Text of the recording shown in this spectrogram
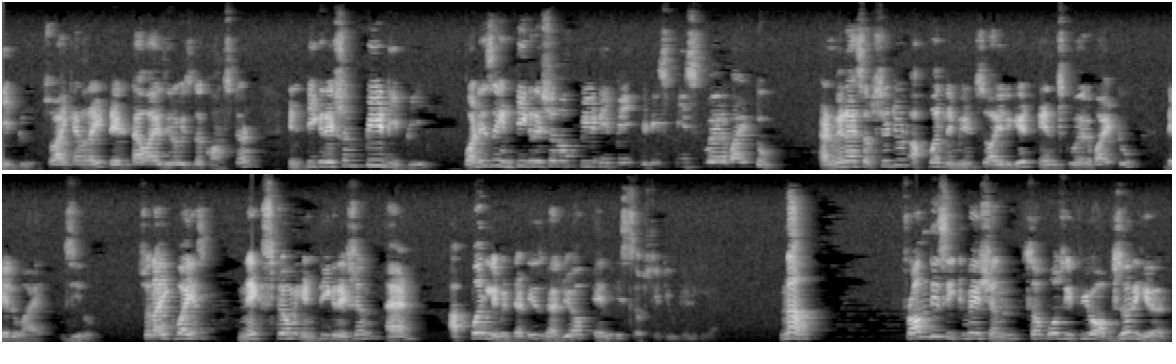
dp. So I can write delta y0 is the constant integration p dp. What is the integration of p dp? It is p square by 2 and when I substitute upper limit so I will get n square by 2 del y0. So likewise next term integration and upper limit that is value of n is substituted here. Now from this equation suppose if you observe here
